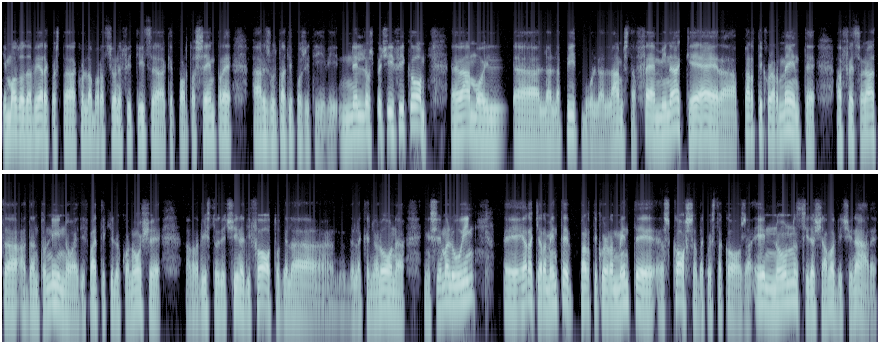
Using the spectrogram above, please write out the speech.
in modo da avere questa collaborazione fittizia che porta sempre a risultati positivi. Nello specifico avevamo il la la pitbull, l'Amstaff femmina, che era particolarmente affezionata ad Antonino e difatti chi lo conosce avrà visto decine di foto della della cagnolona insieme a lui, ehm, era chiaramente particolarmente, ehm, scossa da questa cosa e non si lasciava avvicinare.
